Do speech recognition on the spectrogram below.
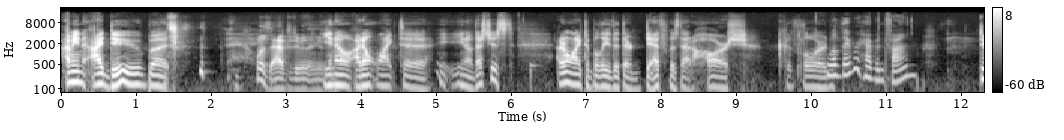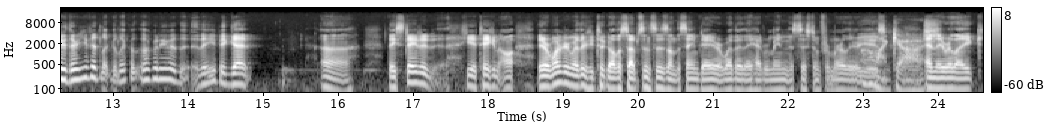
I mean, I do, but What does that have to do with anything? you know, I don't like to. You know, that's just. I don't like to believe that their death was that harsh. Good lord. Well, they were having fun. Dude, they're even look look look what even they even get. Uh, they stated he had taken all. They were wondering whether he took all the substances on the same day or whether they had remained in the system from earlier use. Oh my gosh. And they were like,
